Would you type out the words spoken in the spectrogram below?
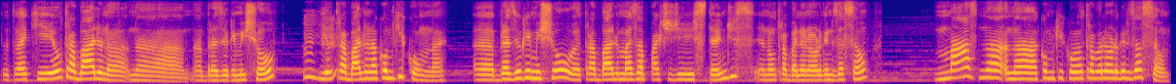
Tanto é que eu trabalho na, na, na Brasil Game Show uhum. e eu uhum. trabalho na Comic Con, né? Uh, Brasil Game Show eu trabalho mais a parte de stands, eu não trabalho na organização. Mas na, na Comic Con eu trabalho na organização,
